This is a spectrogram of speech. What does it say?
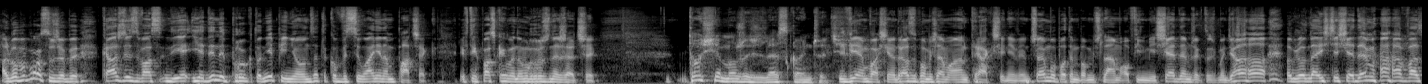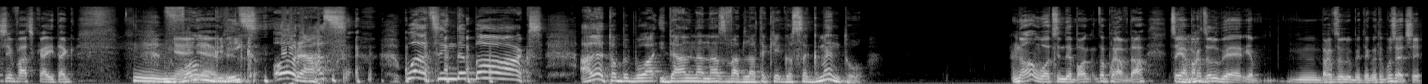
Albo po prostu, żeby każdy z was, je, jedyny próg to nie pieniądze, tylko wysyłanie nam paczek. I w tych paczkach będą różne rzeczy. To się może źle skończyć. Wiem właśnie, od razu pomyślałem o Antraksie, nie wiem czemu, potem pomyślałem o filmie 7, że ktoś będzie, aha, oglądaliście 7, haha, patrzcie, paczka i tak... Hmm, nie, nie, Wąglik więc... oraz What's in the box? Ale to by była idealna nazwa dla takiego segmentu. No, What's in the Box, to prawda. Co ja Mhm. bardzo lubię, ja mm, bardzo lubię tego typu rzeczy.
